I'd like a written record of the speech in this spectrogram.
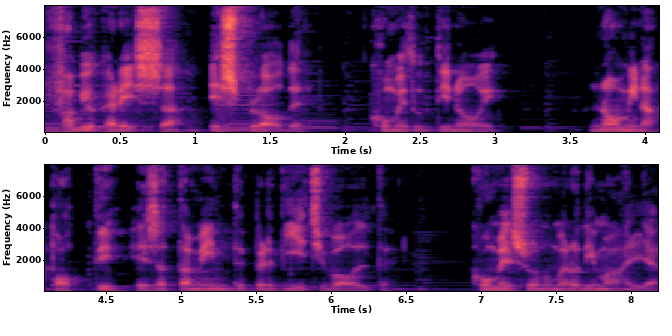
Fabio Caressa esplode, come tutti noi. Nomina Totti esattamente per 10 volte, come il suo numero di maglia.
